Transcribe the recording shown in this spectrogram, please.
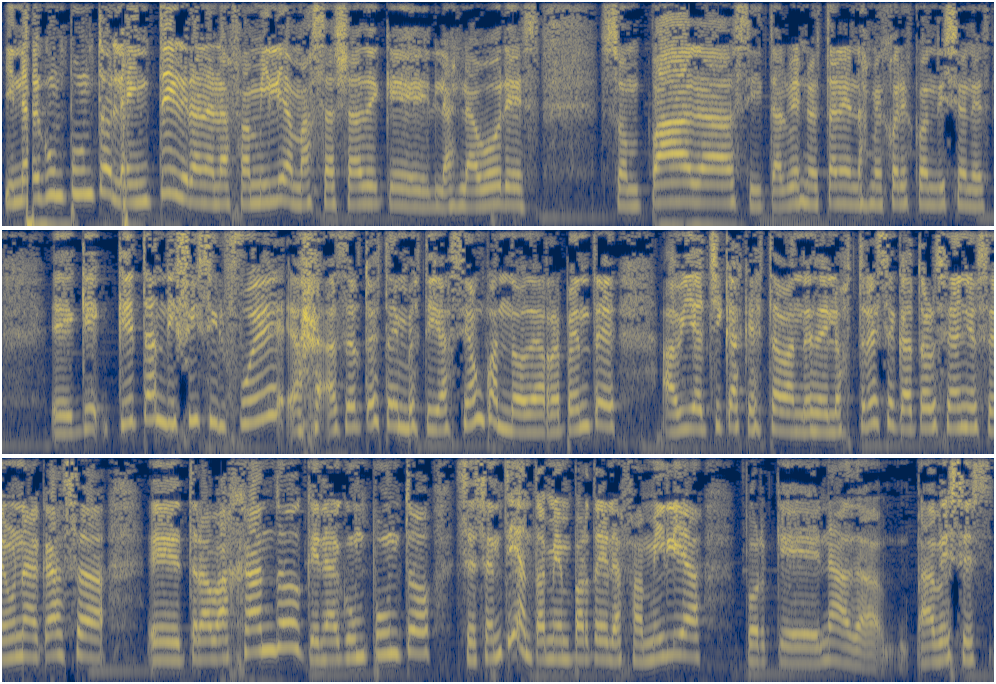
y en algún punto la integran a la familia más allá de que las labores son pagas y tal vez no están en las mejores condiciones. Eh, ¿qué, ¿Qué tan difícil fue hacer toda esta investigación cuando de repente había chicas que estaban desde los 13, 14 años en una casa eh, trabajando que en algún punto se sentían también parte de la familia porque nada, a veces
